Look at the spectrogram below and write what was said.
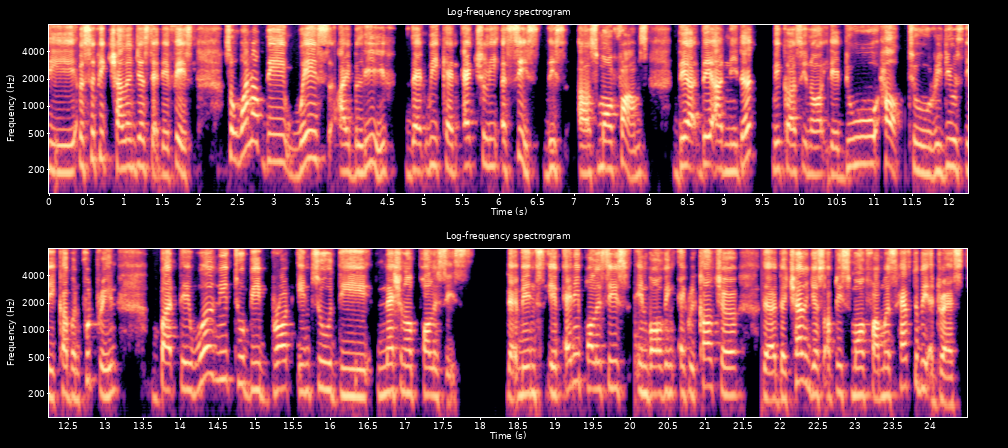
the specific challenges that they face. So one of the ways I believe that we can actually assist these uh, small farms, they are, they are needed because you know they do help to reduce the carbon footprint but they will need to be brought into the national policies that means if any policies involving agriculture the, the challenges of these small farmers have to be addressed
